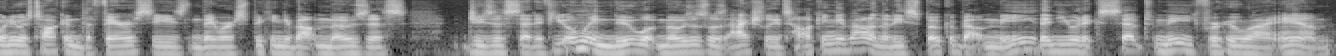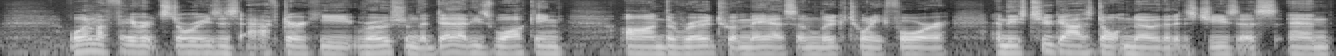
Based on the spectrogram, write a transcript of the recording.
When he was talking to the Pharisees and they were speaking about Moses, Jesus said, If you only knew what Moses was actually talking about and that he spoke about me, then you would accept me for who I am. One of my favorite stories is after he rose from the dead, he's walking on the road to Emmaus in Luke 24, and these two guys don't know that it's Jesus. And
